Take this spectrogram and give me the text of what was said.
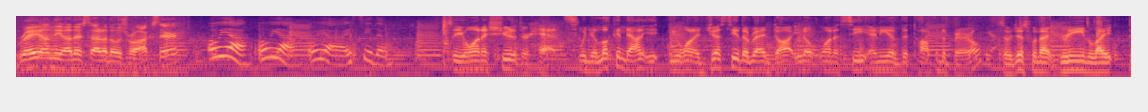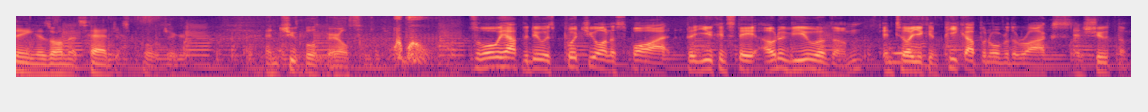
Right on the other side of those rocks there. Oh yeah, oh yeah, oh yeah, I see them. So you want to shoot at their heads. When you're looking down, you, you want to just see the red dot. You don't want to see any of the top of the barrel. So just when that green light thing is on its head, just pull the trigger and shoot both barrels. So what we have to do is put you on a spot that you can stay out of view of them until you can peek up and over the rocks and shoot them.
